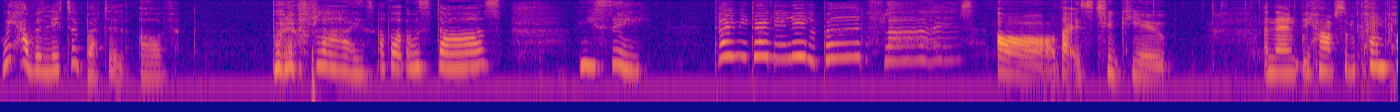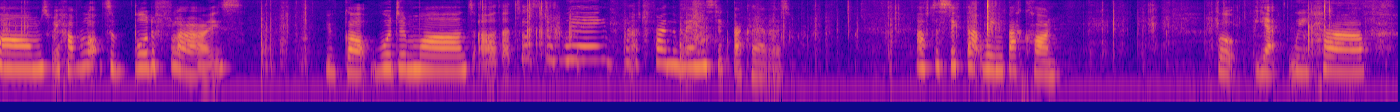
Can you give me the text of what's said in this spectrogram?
we have a little bottle of butterflies. I thought there were stars. Can you see? Tiny, tiny little butterflies. Oh, that is too cute. And then we have some pom-poms. We have lots of butterflies. You've got wooden ones. Oh, that's lost a wing. We'll have to find the wing and stick it back there. It. I have to stick that wing back on. But yeah, we have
